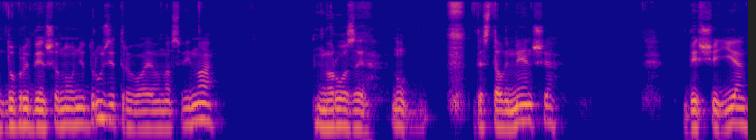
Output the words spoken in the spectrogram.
Добрий день, шановні друзі. Триває у нас війна. Морози ну, де стали менше, де ще є.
